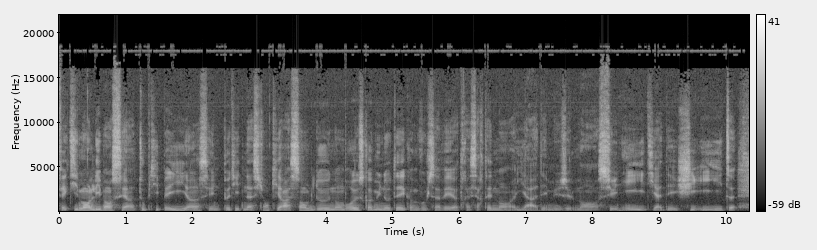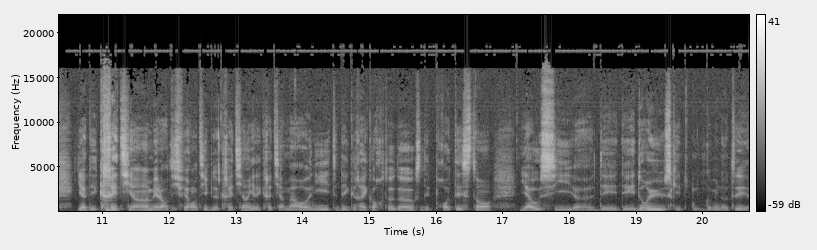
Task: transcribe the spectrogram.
Effectivement, le Liban, c'est un tout petit pays, hein, c'est une petite nation qui rassemble de nombreuses communautés, comme vous le savez très certainement. Il y a des musulmans sunnites, il y a des chiites, il y a des chrétiens, mais alors différents types de chrétiens. Il y a des chrétiens maronites, des grecs orthodoxes, des protestants. Il y a aussi des, des druzes, qui est une communauté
